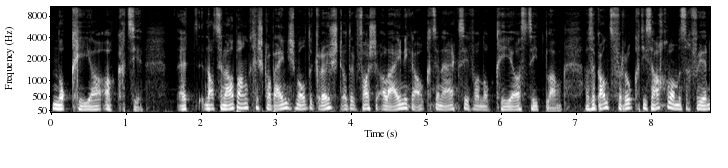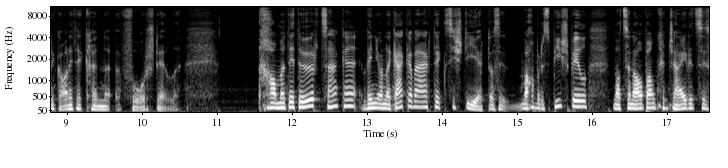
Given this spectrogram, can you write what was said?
Nokia-Aktien. Äh, die Nationalbank ist, glaube ich, mal der grösste oder fast alleinige Aktionär von Nokia eine Zeit lang. Also ganz verrückte Sachen, die man sich früher gar nicht hätte vorstellen können kann man dort sagen, wenn ja ein Gegenwert existiert, also machen wir ein Beispiel, die Nationalbank entscheidet sich,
